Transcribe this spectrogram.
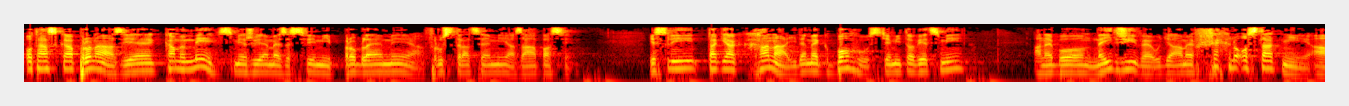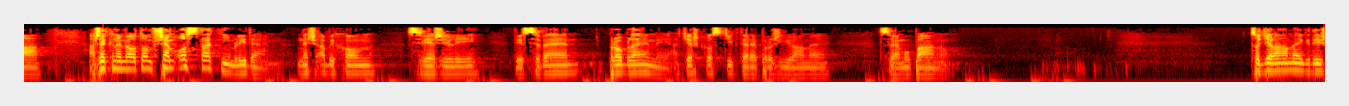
otázka pro nás je, kam my směřujeme se svými problémy a frustracemi a zápasy. Jestli tak jak Chana jdeme k Bohu s těmito věcmi, anebo nejdříve uděláme všechno ostatní a, a řekneme o tom všem ostatním lidem, než abychom svěřili ty své problémy a těžkosti, které prožíváme svému pánu. Co děláme, když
